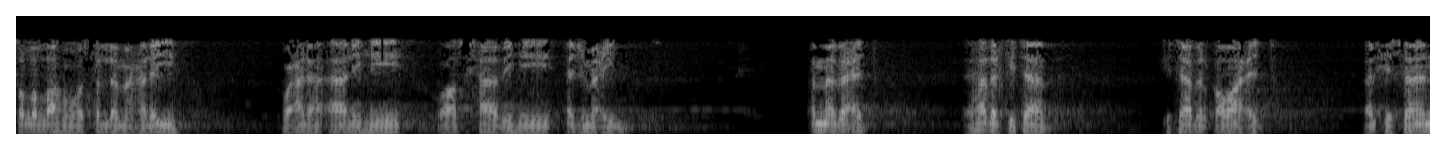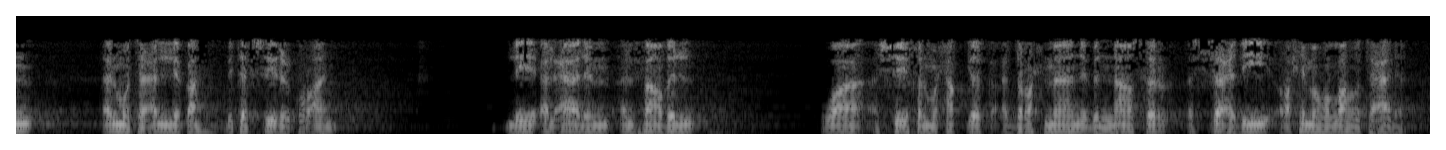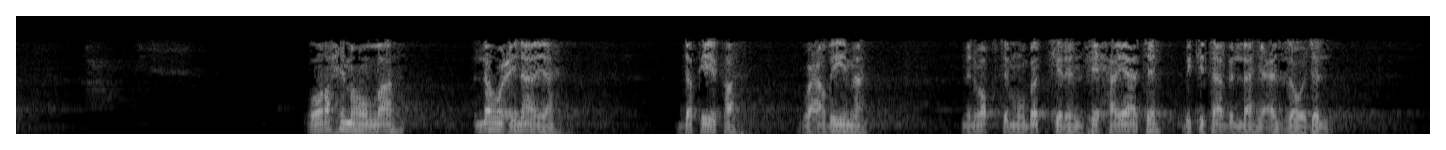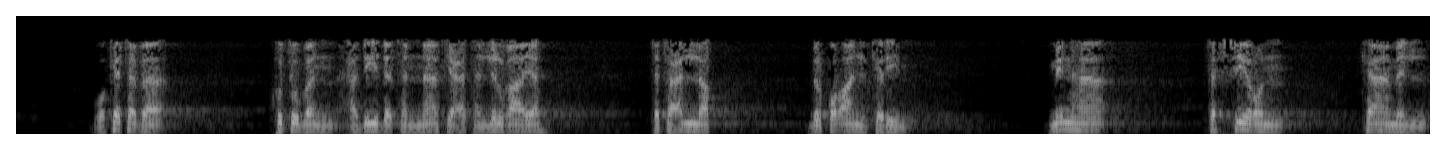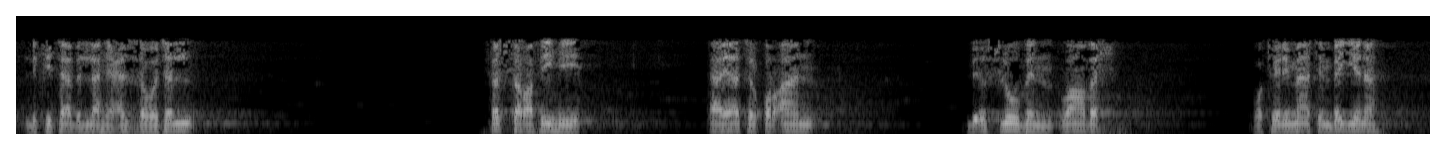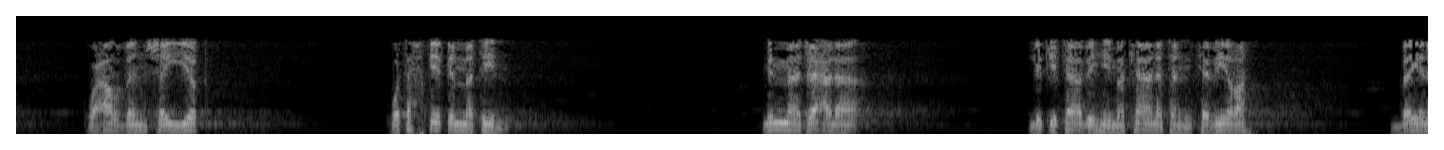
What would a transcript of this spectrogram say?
صلى الله وسلم عليه وعلى آله وأصحابه أجمعين. أما بعد هذا الكتاب كتاب القواعد الحسان المتعلقة بتفسير القرآن للعالم الفاضل والشيخ المحقق عبد الرحمن بن ناصر السعدي رحمه الله تعالى. ورحمه الله له عناية دقيقة وعظيمة من وقت مبكر في حياته بكتاب الله عز وجل. وكتب كتبا عديدة نافعة للغاية تتعلق بالقرآن الكريم. منها تفسير كامل لكتاب الله عز وجل فسر فيه آيات القرآن بأسلوب واضح وكلمات بينة وعرض شيق وتحقيق متين مما جعل لكتابه مكانة كبيرة بين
